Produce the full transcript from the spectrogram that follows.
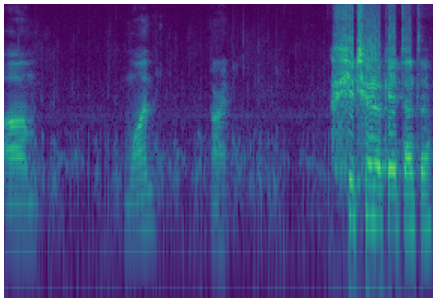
Um, one. Alright. You doing okay, Tanta?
